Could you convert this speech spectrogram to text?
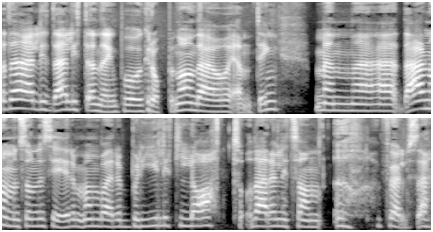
Det er, litt, det er litt endring på kroppen òg, det er jo én ting. Men uh, det er noe med, som du sier, man bare blir litt lat, og det er en litt sånn øh, følelse.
